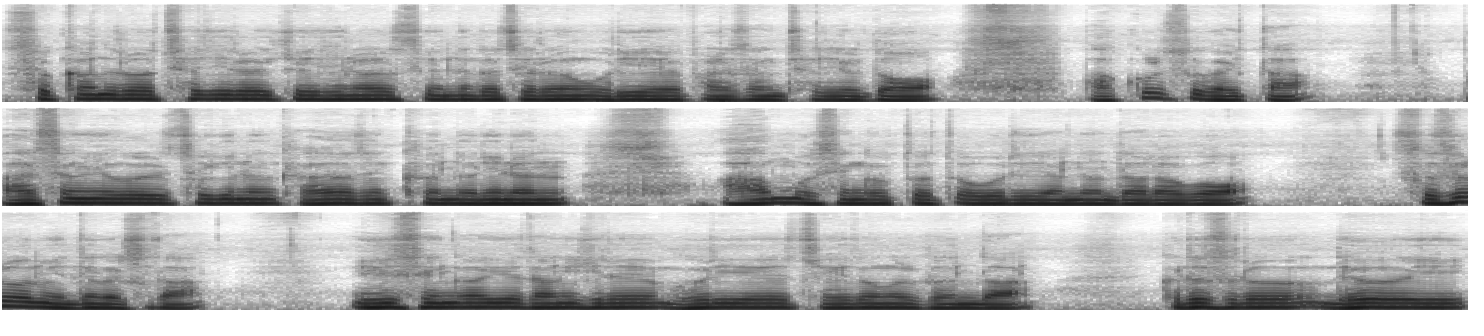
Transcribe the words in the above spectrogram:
습관으로 체질을 개진할 수 있는 것처럼 우리의 발상 체질도 바꿀 수가 있다. 발상력을 죽이는 가장 큰 원인은 아무 생각도 떠오르지 않는다라고 스스로 믿는 것이다. 이 생각이 당신의 머리에 제동을 건다. 그럴수록 너의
